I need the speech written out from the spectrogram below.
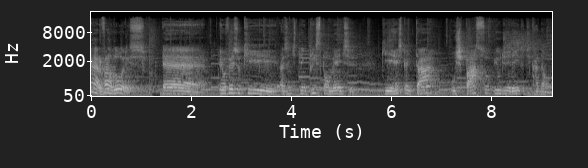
Cara, valores. É, eu vejo que a gente tem principalmente que respeitar o espaço e o direito de cada um,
